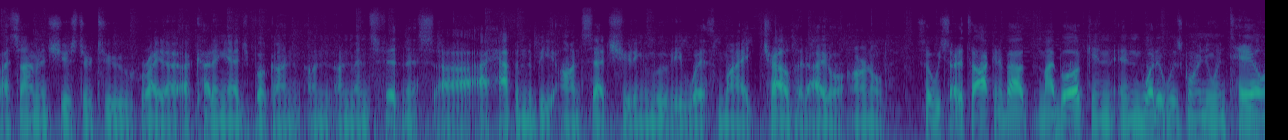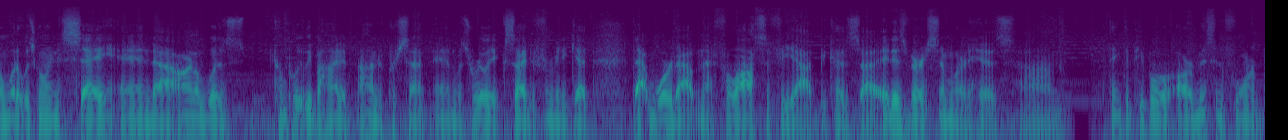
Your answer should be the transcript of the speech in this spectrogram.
by Simon & Schuster to write a, a cutting-edge book on, on, on, men's fitness, uh, I happened to be on set shooting a movie with my childhood idol, Arnold. So we started talking about my book and, and what it was going to entail and what it was going to say, and uh, Arnold was completely behind it 100% and was really excited for me to get that word out and that philosophy out because uh, it is very similar to his. Um, I think that people are misinformed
